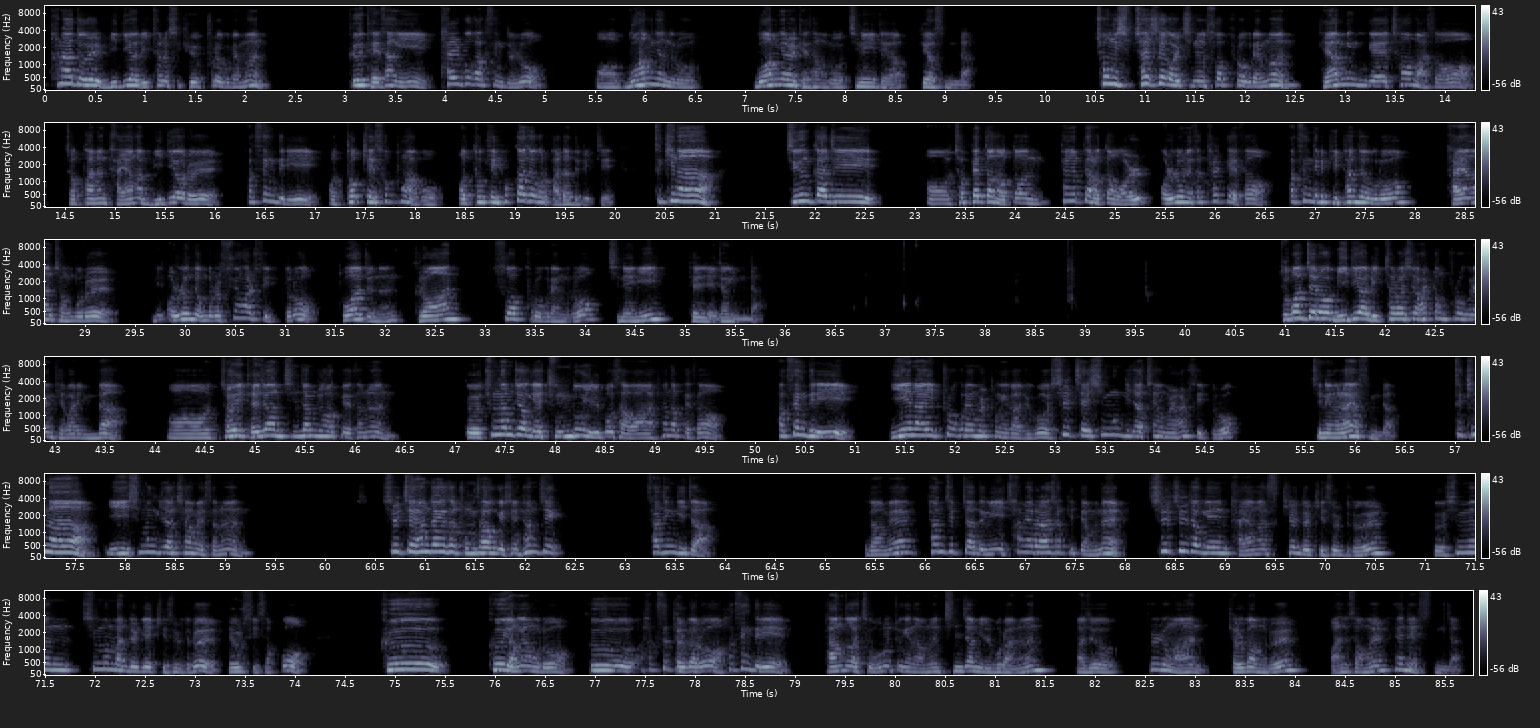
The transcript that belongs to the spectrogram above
하나둘 미디어 리터러시 교육 프로그램은 그 대상이 탈북 학생들로 어, 무학년으로 무학년을 대상으로 진행이 되어, 되었습니다. 총 14시에 걸치는 수업 프로그램은 대한민국에 처음 와서 접하는 다양한 미디어를 학생들이 어떻게 소통하고 어떻게 효과적으로 받아들일지 특히나 지금까지 어, 접했던 어떤 편협된 어떤 월, 언론에서 탈피해서 학생들이 비판적으로 다양한 정보를 언론 정보를 수용할 수 있도록 도와주는 그러한 수업 프로그램으로 진행이 될 예정입니다. 두 번째로 미디어 리터러시 활동 프로그램 개발입니다. 어, 저희 대전 진잠중학교에서는 그 충남 지역의 중도 일보사와 현합해서 학생들이 ENI 프로그램을 통해 가지고 실제 신문 기자 체험을 할 수 있도록 진행을 하였습니다. 특히나 이 신문 기자 체험에서는 실제 현장에서 종사하고 계신 현직 사진 기자, 그 다음에 편집자 등이 참여를 하셨기 때문에 실질적인 다양한 스킬들, 기술들을 그 신문 신문 만들기의 기술들을 배울 수 있었고 그, 그 영향으로 그 학습 결과로 학생들이 다음과 같이 오른쪽에 나오는 진잠일보라는 아주 훌륭한 결과물을 완성을 해냈습니다.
